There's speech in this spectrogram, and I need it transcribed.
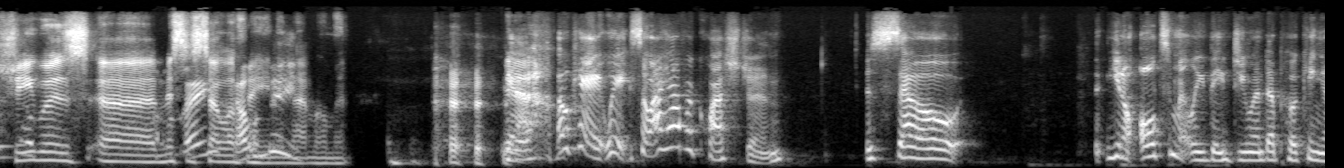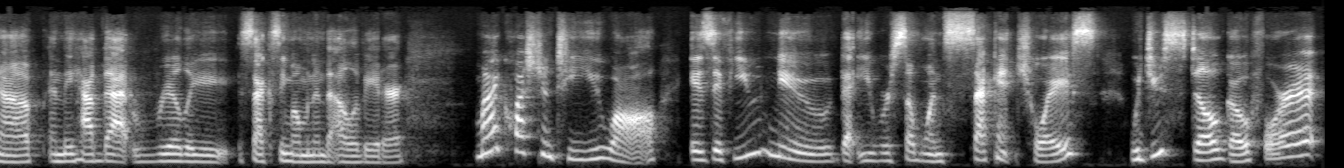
she was uh, Mrs. Hey, Cellophane in that moment. yeah. Okay. Wait. So I have a question. So, you know, ultimately they do end up hooking up and they have that really sexy moment in the elevator. My question to you all is if you knew that you were someone's second choice, would you still go for it?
